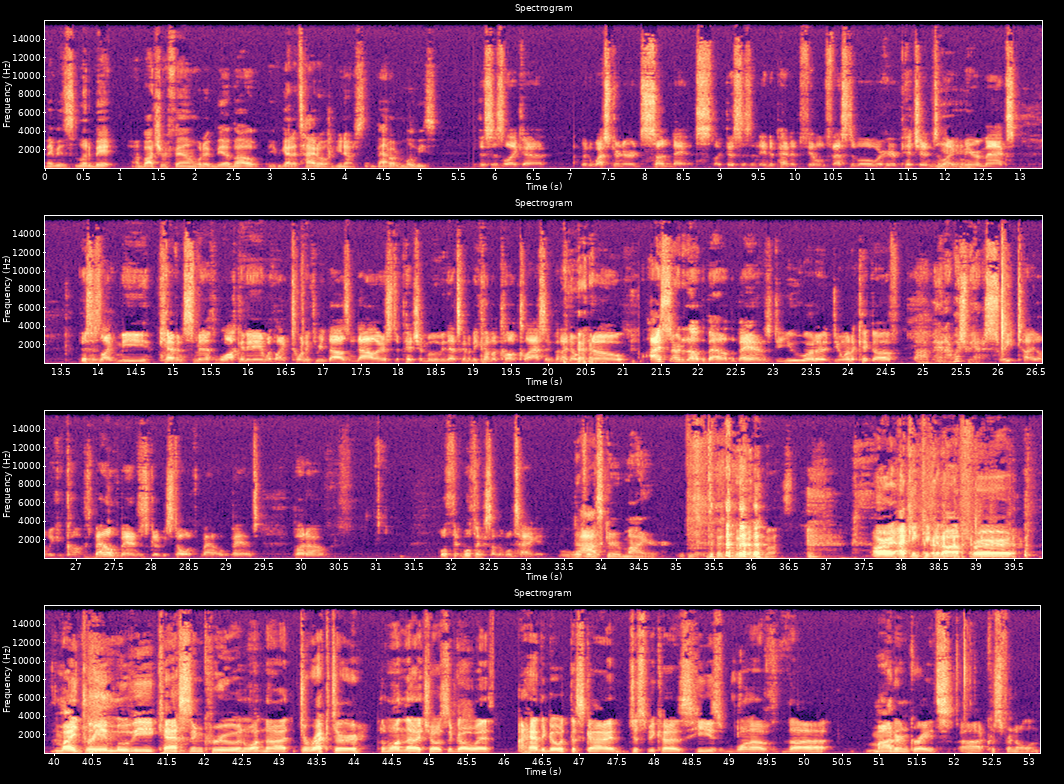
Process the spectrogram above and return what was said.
maybe it's a little bit about your film. What it be about? If you got a title, you know, it's a battle of the movies. This is like a Nerd Sundance. Like this is an independent film festival. We're here pitching to like Miramax. This is like me, Kevin Smith, walking in with like twenty three thousand dollars to pitch a movie that's going to become a cult classic, but I don't know. I started out the Battle of the Bands. Do you want to? Do you want to kick off? Oh man, I wish we had a sweet title we could call because Battle of the Bands is good. We stole it from Battle of the Bands, but um, we'll th- we'll think of something. We'll tag it. We'll The think- Oscar Mayer. All right, I can kick it off for my dream movie cast and crew and whatnot. Director, the one that I chose to go with, I had to go with this guy just because he's one of the modern greats, uh, Christopher Nolan.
